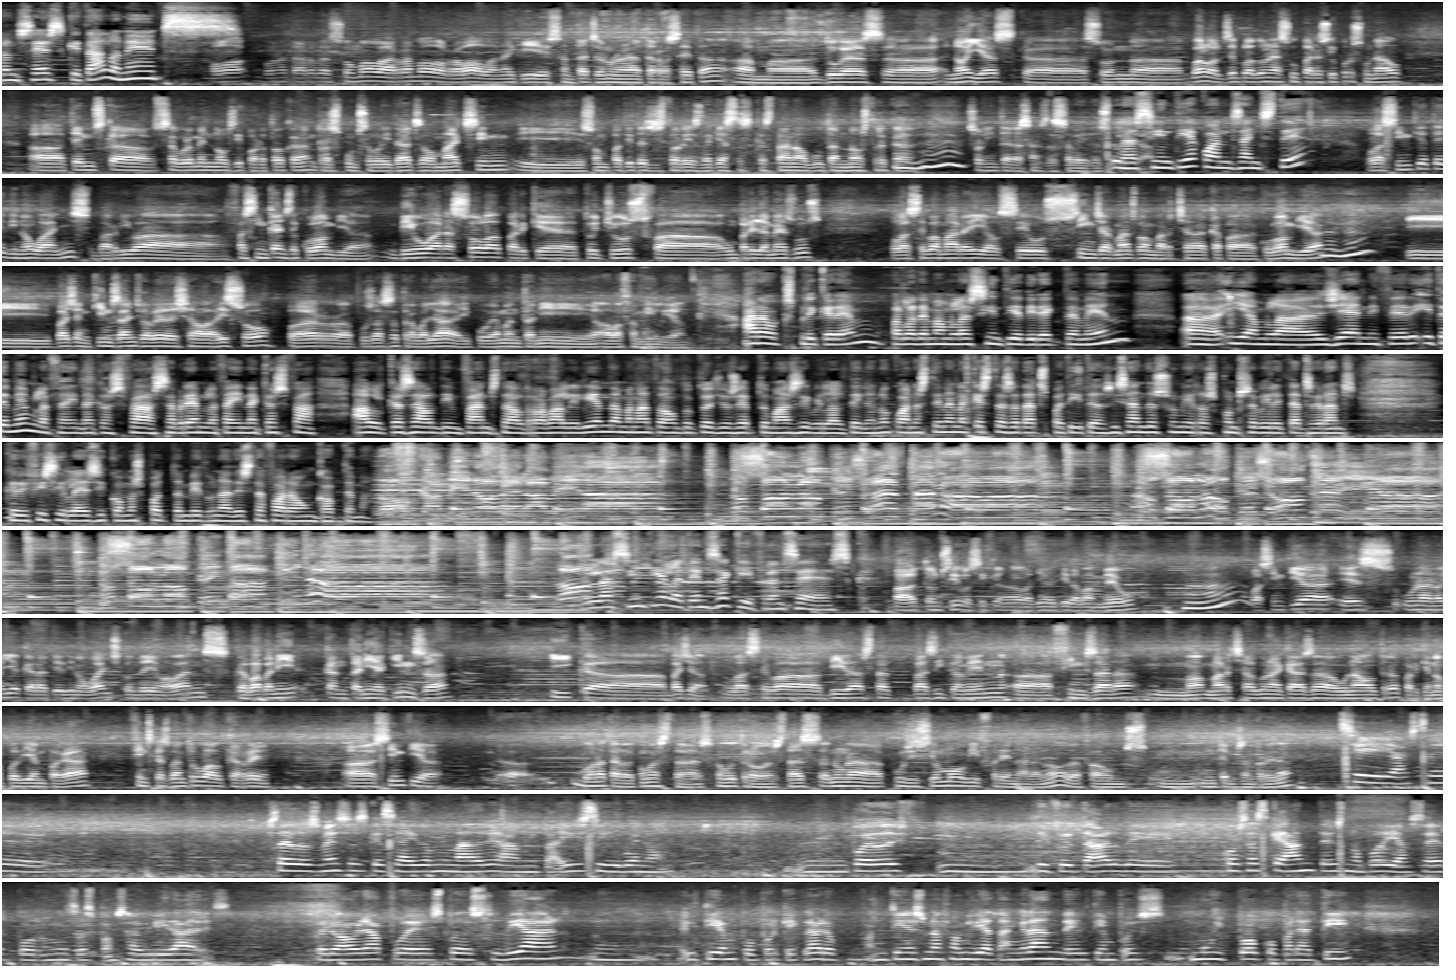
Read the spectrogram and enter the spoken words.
Francesc, què tal? On ets? Hola, bona tarda. Som a la Rambla del Raval, aquí sentats en una terrasseta amb uh, dues uh, noies que són, uh, bueno, l'exemple d'una superació personal uh, temps que segurament no els hi pertoca, responsabilitats al màxim i són petites històries d'aquestes que estan al voltant nostre que uh -huh. són interessants de saber. La Cíntia quants anys té? La Cíntia té 19 anys, va arribar fa 5 anys de Colòmbia. Viu ara sola perquè tot just fa un parell de mesos la seva mare i els seus cinc germans van marxar cap a Colòmbia uh -huh. i, vaja, en 15 anys va haver de deixar l'ESO per eh, posar-se a treballar i poder mantenir a la família. Ara ho explicarem, parlarem amb la Cíntia directament eh, i amb la Jennifer i també amb la feina que es fa, sabrem la feina que es fa al casal d'infants del Raval i li hem demanat al doctor Josep Tomàs i Vilaltella, no? quan es tenen aquestes edats petites i s'han d'assumir responsabilitats grans que difícil és i com es pot també donar des de fora un cop de mà. Caminos La Cíntia la tens aquí, Francesc. Ah, doncs sí, la, sí que la tinc aquí davant meu. Uh mm? -huh. La Cíntia és una noia que ara té 19 anys, com dèiem abans, que va venir que en tenia 15 i que, vaja, la seva vida ha estat bàsicament eh, fins ara marxar d'una casa a una altra perquè no podien pagar fins que es van trobar al carrer. Uh, Cíntia, uh, bona tarda, com estàs? Com ho trobes? Estàs en una posició molt diferent ara, no?, de fa uns, un, un temps enrere. Sí, hace, hace dos meses que se ha ido mi madre a mi país y, bueno, mm, puedo mm, disfrutar de cosas que antes no podía hacer por mis responsabilidades. Pero ahora pues puedo estudiar eh, el tiempo, porque claro, cuando tienes una familia tan grande, el tiempo es muy poco para ti,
